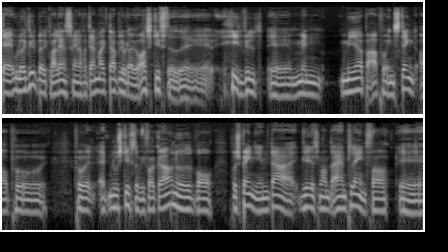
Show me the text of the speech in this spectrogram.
da Ulrik Vilbæk var landstræner for Danmark, der blev der jo også skiftet øh, helt vildt, øh, men mere bare på instinkt og på, på, at nu skifter vi for at gøre noget, hvor hos Spanien, der virker det som om, der er en plan for, øh,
